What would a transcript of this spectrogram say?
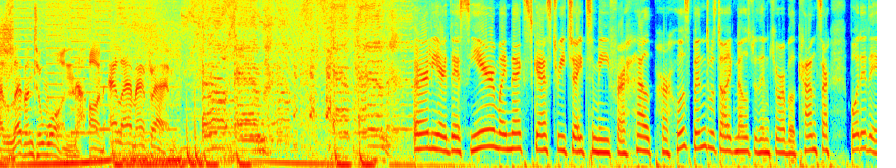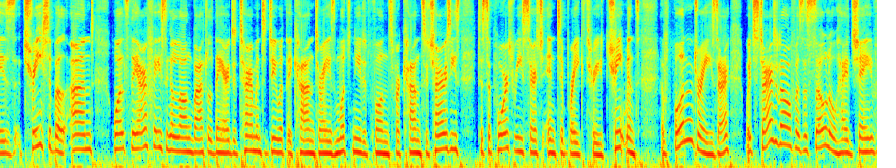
11 to 1 on LMFM. Earlier this year, my next guest reached out to me for help. Her husband was diagnosed with incurable cancer, but it is treatable. And whilst they are facing a long battle, they are determined to do what they can to raise much needed funds for cancer charities to support research into breakthrough treatments. A fundraiser, which started off as a solo head shave,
